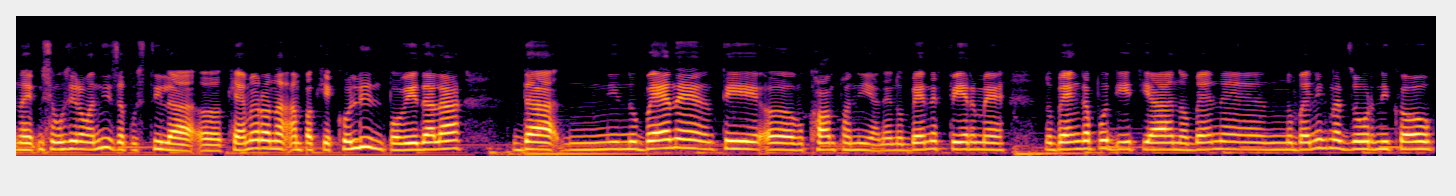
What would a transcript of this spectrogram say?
Naj, mislim, oziroma, ni zapustila uh, Camerona, ampak je Kolin povedala, da ni nobene te uh, kompanije, nobene firme, nobenega podjetja, nobene, nobenih nadzornikov,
